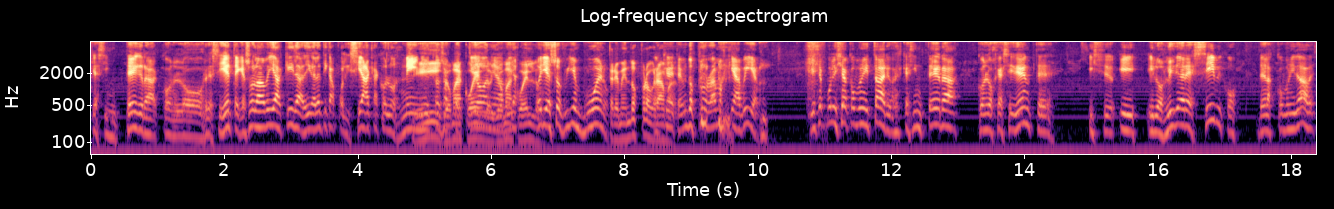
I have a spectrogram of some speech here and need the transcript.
que se integra con los residentes, que eso lo había aquí, la Liga Eléctrica Policiaca, con los niños. Sí, y todas yo me acuerdo, yo me acuerdo. Oye, eso es bien bueno. Tremendos programas. Porque tremendos programas que había. Y ese policía comunitario es el que se integra con los residentes y, y- y los líderes cívicos de las comunidades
